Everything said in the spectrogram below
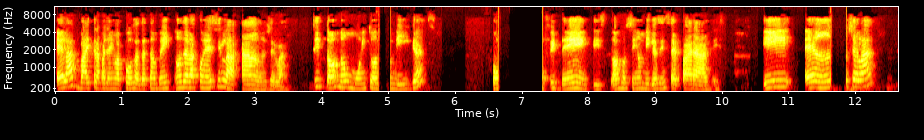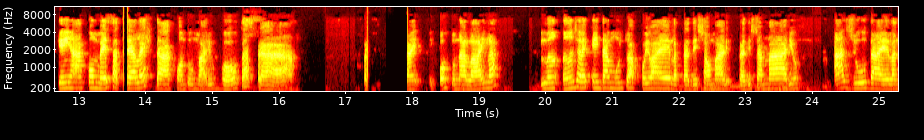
Ela vai trabalhar em uma pousada também, onde ela conhece lá a Ângela. Se tornam muito amigas, confidentes, tornam-se amigas inseparáveis. E é Ângela quem a começa até a alertar quando o Mário volta para importunar Laila. Ângela é quem dá muito apoio a ela para deixar o Mário, para deixar Mário, ajuda ela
